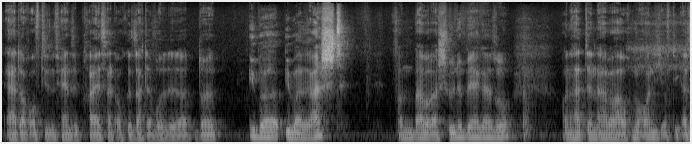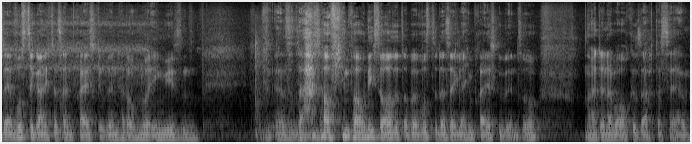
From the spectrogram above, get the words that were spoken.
er hat auch auf diesen Fernsehpreis halt auch gesagt, er wurde dort über, überrascht von Barbara Schöneberger so und hat dann aber auch mal ordentlich auf die, also er wusste gar nicht, dass er einen Preis gewinnt, hat auch nur irgendwie so also sah auf jeden Fall auch nicht so aus, als ob er wusste, dass er gleich einen Preis gewinnt so und hat dann aber auch gesagt, dass er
